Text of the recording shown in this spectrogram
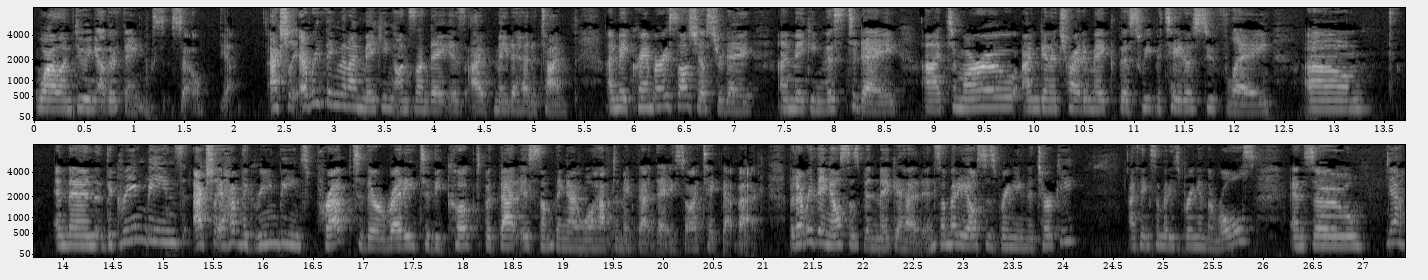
while I'm doing other things. So yeah. Actually, everything that I'm making on Sunday is I've made ahead of time. I made cranberry sauce yesterday. I'm making this today. Uh, tomorrow, I'm going to try to make the sweet potato souffle. Um, and then the green beans, actually, I have the green beans prepped. They're ready to be cooked, but that is something I will have to make that day. So I take that back. But everything else has been make ahead. And somebody else is bringing the turkey. I think somebody's bringing the rolls. And so, yeah,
